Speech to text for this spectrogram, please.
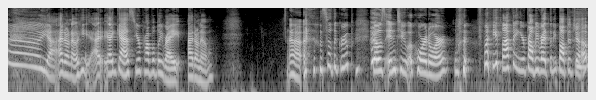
Uh, yeah, I don't know. He, I, I guess you're probably right. I don't know. Uh, so the group goes into a corridor. Why are you laughing? You're probably right that he popped a chub.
